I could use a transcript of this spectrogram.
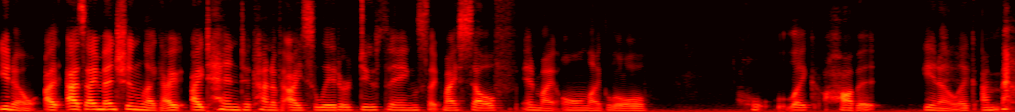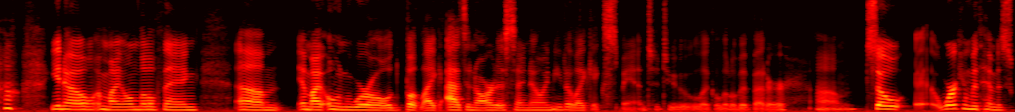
you know, I, as I mentioned, like I, I tend to kind of isolate or do things like myself in my own like little, like hobbit, you know, like I'm, you know, in my own little thing, um, in my own world. But like as an artist, I know I need to like expand to do like a little bit better. Um, so uh, working with him is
